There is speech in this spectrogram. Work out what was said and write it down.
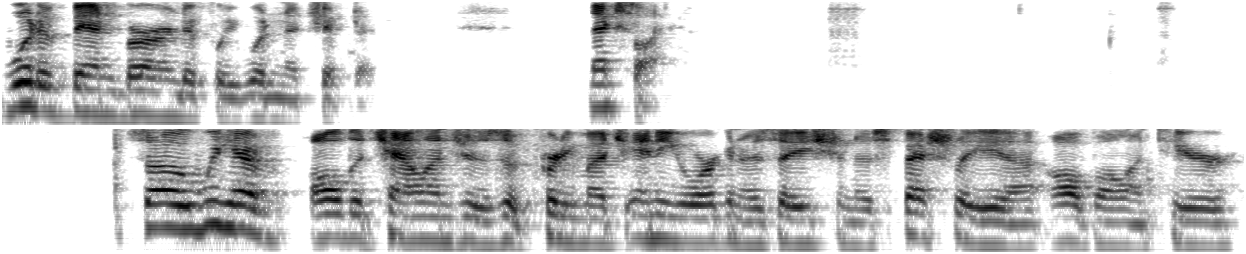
would have been burned if we wouldn't have chipped it. Next slide. So we have all the challenges of pretty much any organization, especially uh, all volunteer.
